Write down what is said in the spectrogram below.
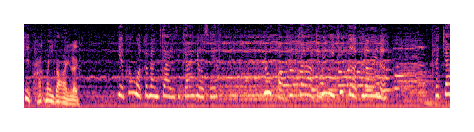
ที่พักไม่ได้เลย อย่าเพิ่งหมดกำลังใจสิจ้าโยเซฟ ลูกของพระเจ้าจะไม่มีที่เกิดเลยเหรอ พระเจ้า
